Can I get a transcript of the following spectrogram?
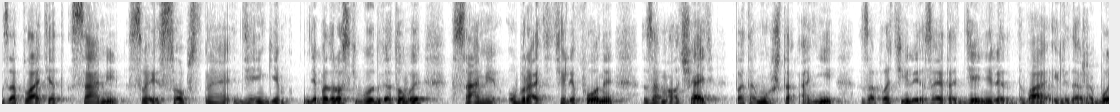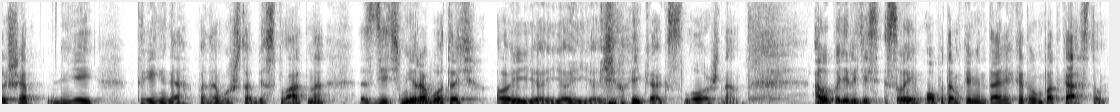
заплатят сами свои собственные деньги, где подростки будут готовы сами убрать телефоны, замолчать, потому что они заплатили за этот день или два, или даже больше дней тренинга, потому что бесплатно с детьми работать, ой-ой-ой-ой, как сложно. А вы поделитесь своим опытом в комментариях к этому подкасту.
